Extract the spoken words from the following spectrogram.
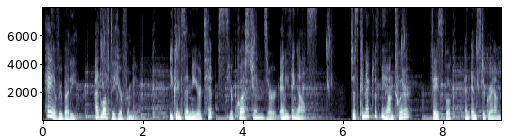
Hey, everybody. I'd love to hear from you. You can send me your tips, your questions, or anything else. Just connect with me on Twitter, Facebook, and Instagram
